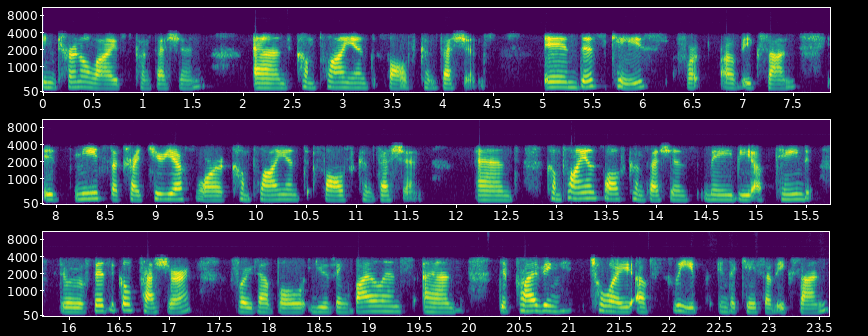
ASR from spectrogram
internalized confession, and compliant false confessions. In this case, for of Iksan, it meets the criteria for compliant false confession. And compliant false confessions may be obtained through physical pressure, for example, using violence and depriving Choi of sleep in the case of Iksan,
